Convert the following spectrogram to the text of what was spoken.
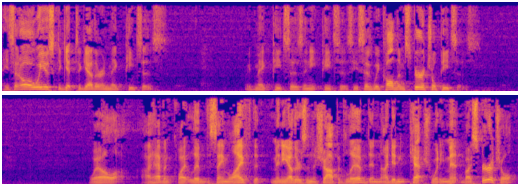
he said, "Oh, we used to get together and make pizzas. We'd make pizzas and eat pizzas." He says we called them spiritual pizzas. Well, I haven't quite lived the same life that many others in the shop have lived, and I didn't catch what he meant by spiritual.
